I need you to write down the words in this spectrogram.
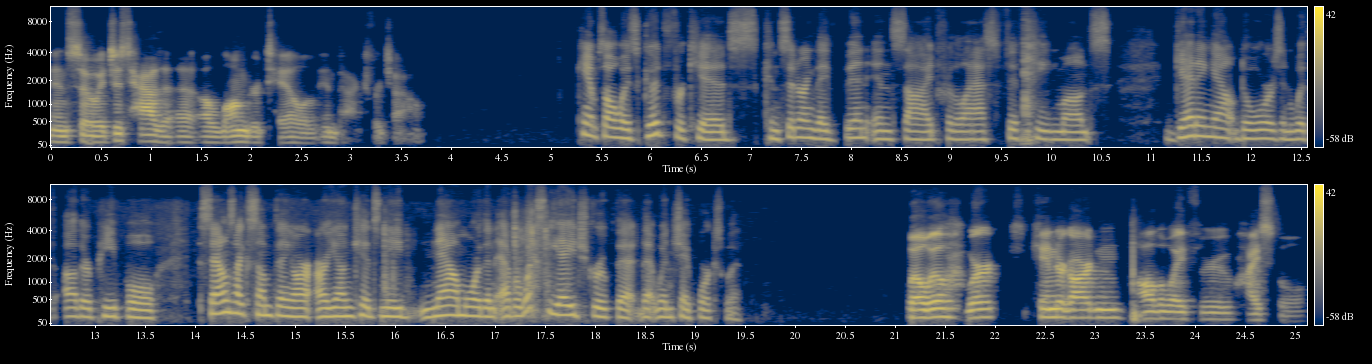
And so it just has a, a longer tail of impact for child. Camp's always good for kids, considering they've been inside for the last 15 months. Getting outdoors and with other people sounds like something our, our young kids need now more than ever. What's the age group that, that WinShape works with? Well, we'll we're kindergarten all the way through high school.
